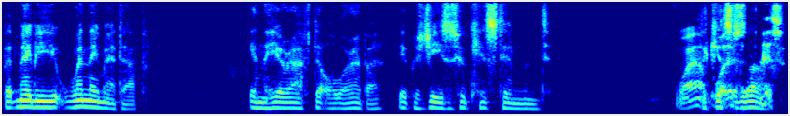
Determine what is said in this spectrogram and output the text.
But maybe when they met up in the hereafter or wherever, it was Jesus who kissed him and wow. the kiss Well, of let's, love.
